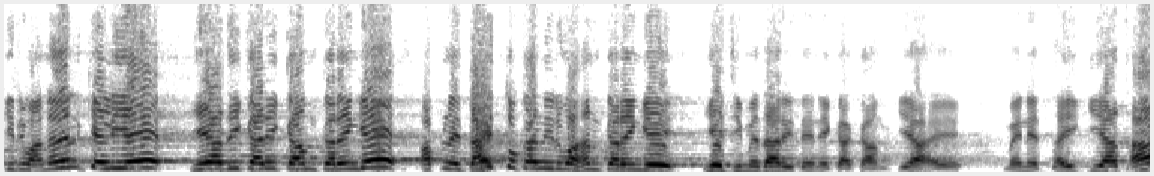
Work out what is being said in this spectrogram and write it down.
क्रियान्वयन के लिए ये अधिकारी काम करेंगे, अपने दायित्व का निर्वहन करेंगे, ये ज़िम्मेदारी देने का काम किया है। मैंने तय किया था,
